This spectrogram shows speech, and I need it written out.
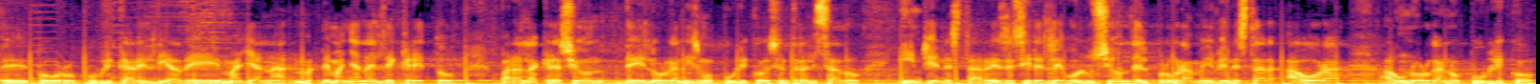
eh, por publicar el día de mañana, de mañana el decreto para la creación del organismo público descentralizado IMSS Bienestar. Es decir, es la evolución del programa IMSS Bienestar ahora a un órgano público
